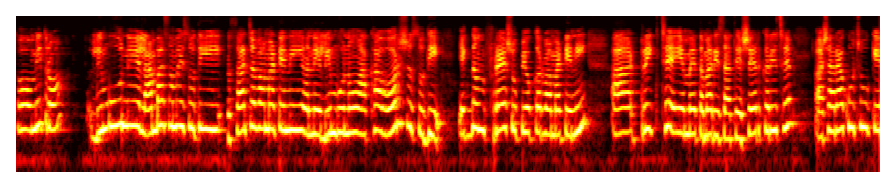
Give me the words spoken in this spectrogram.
તો મિત્રો, લીંબુને લાંબા સમય સુધી સાચવવા માટેની અને લીંબુનો આખા વર્ષ સુધી એકદમ ફ્રેશ ઉપયોગ કરવા માટેની આ ટ્રીક છે એ મેં તમારી સાથે શેર કરી છે. આશા રાખું છું કે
